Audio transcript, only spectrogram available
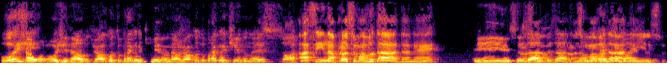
Hoje? Não, hoje não. Joga contra o Bragantino. Não, joga contra o Bragantino, não é isso? Só. Ah, sim, na próxima rodada, né? Isso, próxima, exato, exato. Próxima não, rodada, isso.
